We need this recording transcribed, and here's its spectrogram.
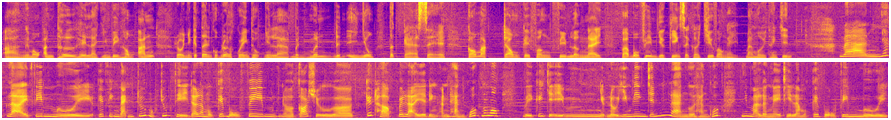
à, người mẫu Anh Thư hay là diễn viên Hồng Ánh. Rồi những cái tên cũng rất là quen thuộc như là Bình Minh, Đinh Y Nhung. Tất cả sẽ có mặt trong cái phần phim lần này và bộ phim dự kiến sẽ khởi chiếu vào ngày 30 tháng 9 và nhắc lại phim 10 cái phiên bản trước một chút thì đó là một cái bộ phim ờ, có sự ờ, kết hợp với lại điện ảnh Hàn Quốc đúng không? Vì cái chị nữ diễn viên chính là người Hàn Quốc nhưng mà lần này thì là một cái bộ phim 10 uh,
